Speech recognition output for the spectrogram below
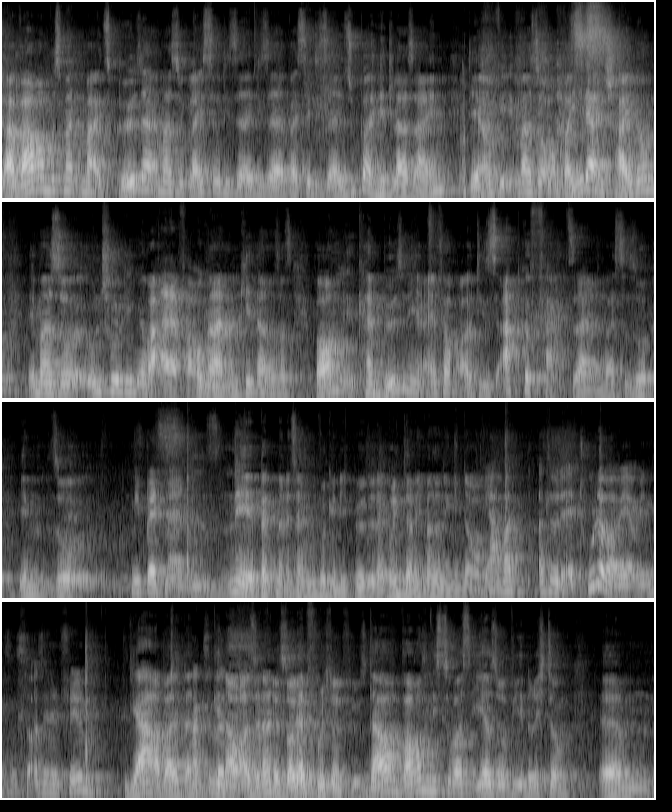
wa- warum muss man immer als Böser immer so gleich so dieser, dieser, weißt du, dieser Super-Hitler sein, der irgendwie immer so auch bei jeder Entscheidung immer so Unschuldigen immer äh, verhungern und Kinder und sowas. Warum kann Böse nicht einfach auch dieses abgefuckt sein, weißt du, so eben so. Wie Batman. Nee, Batman ist ja nun wirklich nicht böse, der bringt ja nicht mal seine Gegner um. Ja, aber also er tut aber ja wenigstens so, also in den Filmen. Ja, aber dann, genau, also dann. Er soll ja Furcht einflößen. Darum, warum nicht sowas eher so wie in Richtung, ähm,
